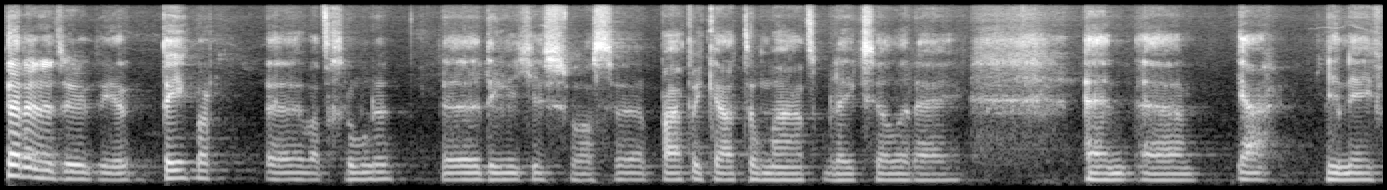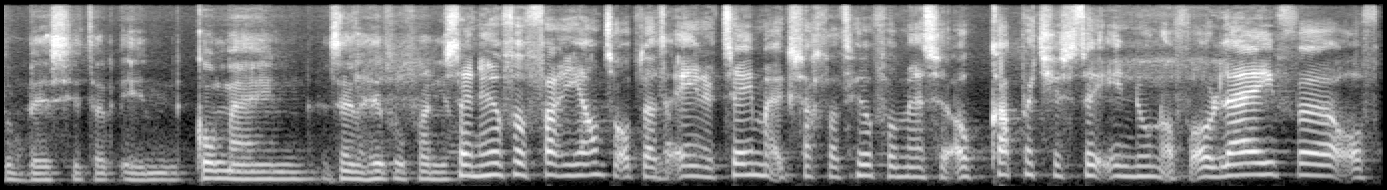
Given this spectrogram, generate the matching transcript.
Verder natuurlijk weer peper. wat groene dingetjes. Zoals paprika, tomaat, bleekselderij. En ja, Jeneverbes zit erin, komijn. Er zijn heel veel varianten. Er zijn heel veel varianten op dat ene thema. Ik zag dat heel veel mensen ook kappertjes erin doen, of olijven, of...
